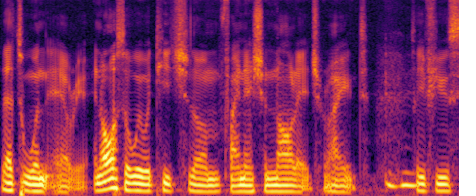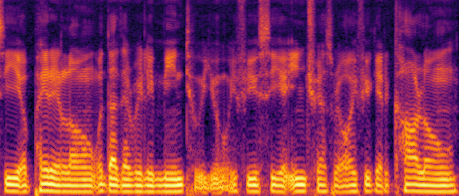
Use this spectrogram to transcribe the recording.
That's one area. And also, we will teach them financial knowledge, right? Mm-hmm. So if you see a payday loan, what does that really mean to you? If you see an interest rate, or if you get a car loan,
